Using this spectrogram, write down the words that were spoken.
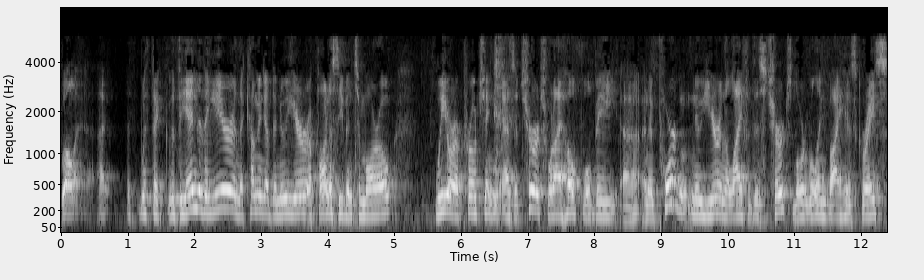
Well, I, with the, with the end of the year and the coming of the new year upon us, even tomorrow, we are approaching as a church what I hope will be uh, an important new year in the life of this church, Lord willing, by His grace.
